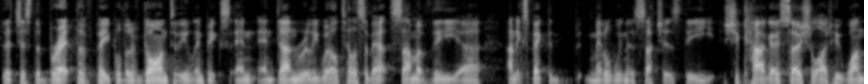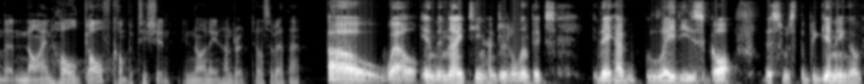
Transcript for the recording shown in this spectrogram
that just the breadth of people that have gone to the Olympics and, and done really well. Tell us about some of the uh, unexpected medal winners, such as the Chicago socialite who won the nine hole golf competition in 1900. Tell us about that. Oh, well, in the 1900 Olympics, they had ladies golf. This was the beginning of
